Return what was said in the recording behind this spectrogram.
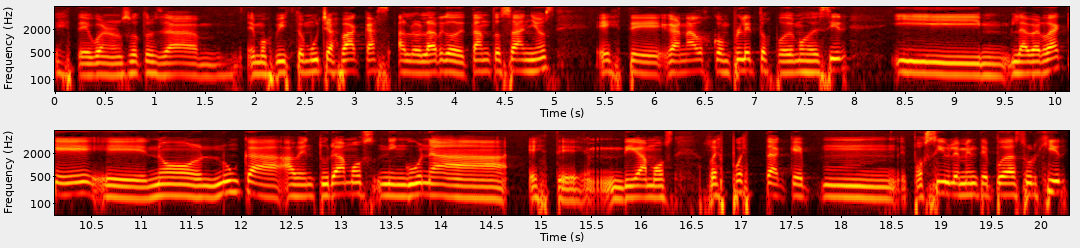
Este, bueno, nosotros ya mm, hemos visto muchas vacas a lo largo de tantos años, este, ganados completos podemos decir, y mm, la verdad que eh, no nunca aventuramos ninguna este, digamos, respuesta que mm, posiblemente pueda surgir,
